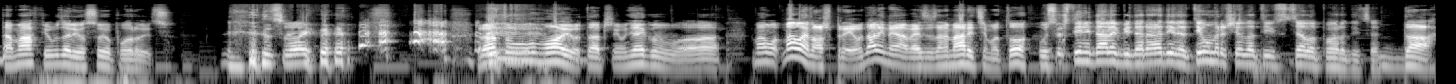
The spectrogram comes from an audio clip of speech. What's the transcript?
da mafija udari u svoju porodicu. Svoju. Vjerojatno u moju, tačnije, u njegovu. malo, malo je loš prijevod, ali nema veze, zanemarit ćemo to. U suštini da li bi da radi da ti umreš ili da ti cijela porodica? Da,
